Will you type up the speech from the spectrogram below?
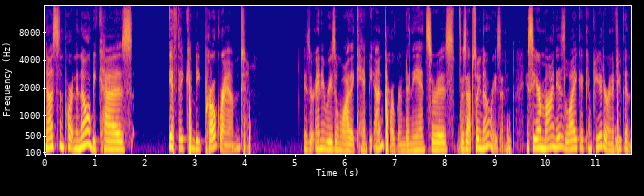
Now, it's important to know because if they can be programmed, is there any reason why they can't be unprogrammed? And the answer is there's absolutely no reason. You see, our mind is like a computer, and if you can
